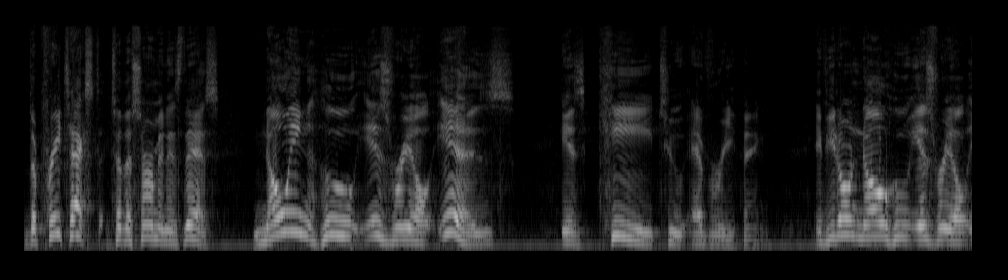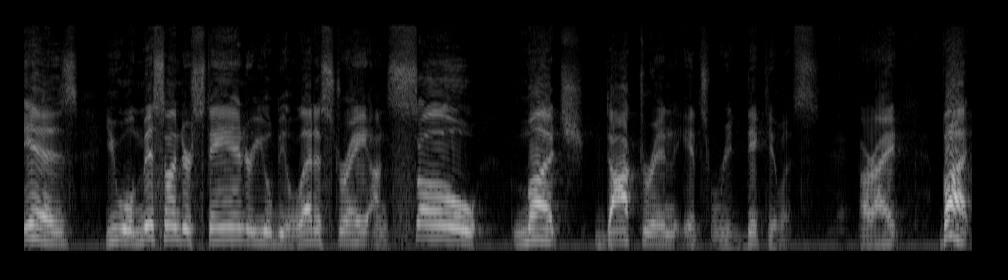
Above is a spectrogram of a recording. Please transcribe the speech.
the pretext to the sermon is this knowing who Israel is is key to everything. If you don't know who Israel is, you will misunderstand or you'll be led astray on so much doctrine, it's ridiculous. All right? But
